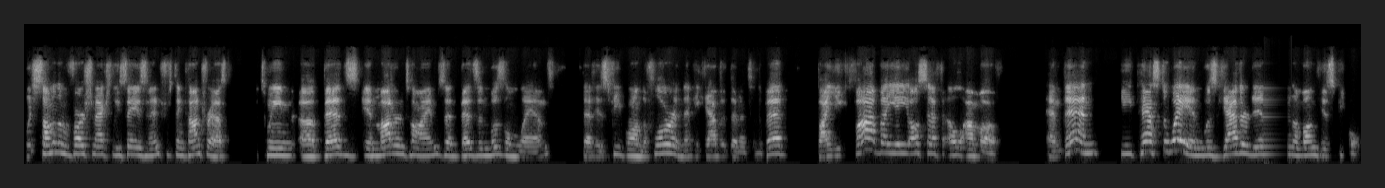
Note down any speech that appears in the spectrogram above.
which some of the Mepharshim actually say is an interesting contrast between uh, beds in modern times and beds in Muslim lands, that his feet were on the floor and then he gathered them into the bed. Vayikva Vaye Yosef El Amav. And then he passed away and was gathered in among his people.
